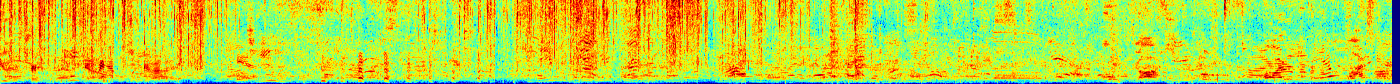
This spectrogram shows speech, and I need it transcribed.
You would have turned around and gone home and got it. Oh gosh. Oh, I remember last time.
